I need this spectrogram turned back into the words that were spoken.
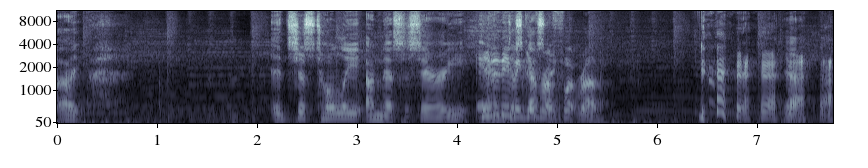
uh, it's just totally unnecessary He and didn't even give her a foot rub. yeah.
